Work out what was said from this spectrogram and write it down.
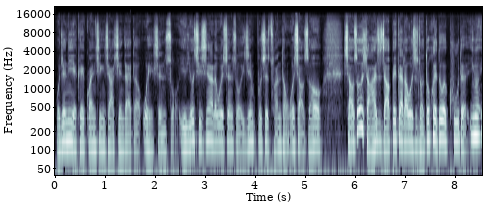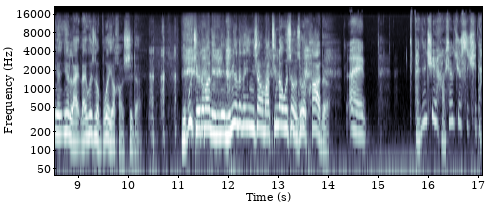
我觉得你也可以关心一下现在的卫生所，尤尤其现在的卫生所已经不是传统。我小时候小时候小孩子只要被带到卫生所，都会都会哭的，因为因为因为来来卫生所不会有好事的，你不觉得吗？你你你没有那个印象吗？听到卫生所是会怕的。哎，反正去好像就是去打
